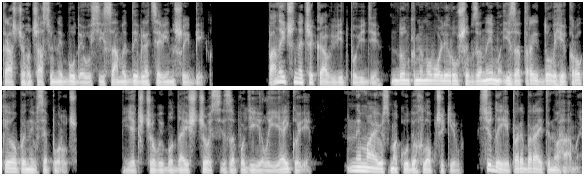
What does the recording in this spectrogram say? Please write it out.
Кращого часу не буде, усі саме дивляться в інший бік. Панич не чекав відповіді. Дунк мимоволі рушив за ним і за три довгі кроки опинився поруч. Якщо ви бодай щось заподіяли яйкові, не маю смаку до хлопчиків. Сюди перебирайте ногами.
